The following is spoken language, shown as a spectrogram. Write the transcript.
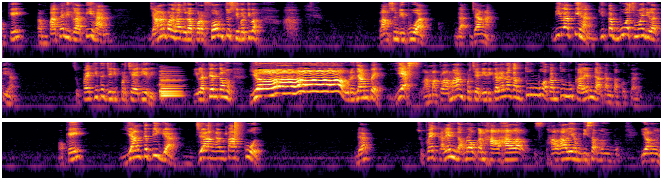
Oke? Tempatnya di latihan. Jangan pada saat udah perform terus tiba-tiba langsung dibuat. Enggak, jangan. Di latihan, kita buat semuanya di latihan. Supaya kita jadi percaya diri. Di latihan kamu, ya udah nyampe. Yes, lama kelamaan percaya diri kalian akan tumbuh, akan tumbuh, kalian nggak akan takut lagi. Oke? Yang ketiga, jangan takut. Udah? Supaya kalian nggak melakukan hal-hal hal-hal yang bisa yang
